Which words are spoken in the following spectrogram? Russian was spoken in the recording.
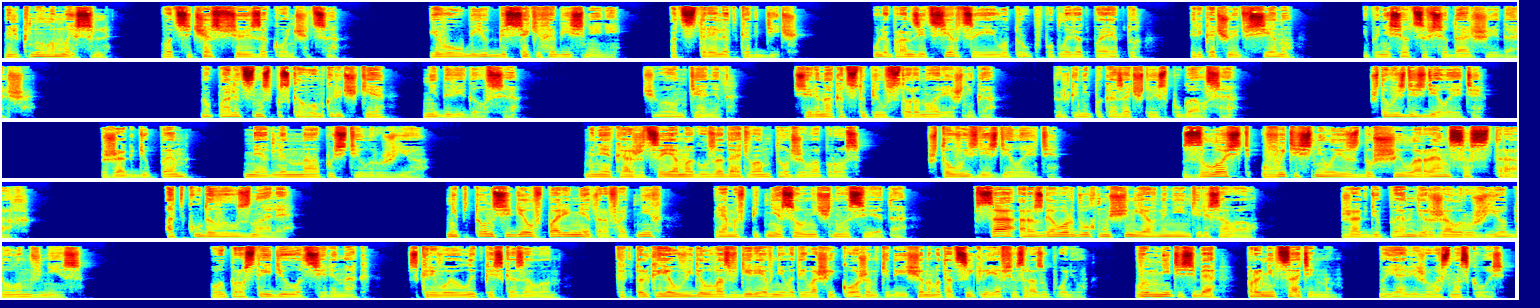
Мелькнула мысль. Вот сейчас все и закончится. Его убьют без всяких объяснений. Подстрелят, как дичь. Пуля пронзит сердце, и его труп поплывет по эпту, перекочует в сену и понесется все дальше и дальше. Но палец на спусковом крючке не двигался. Чего он тянет? Серенак отступил в сторону орешника. Только не показать, что испугался. «Что вы здесь делаете?» Жак Дюпен медленно опустил ружье. «Мне кажется, я могу задать вам тот же вопрос. Что вы здесь делаете?» Злость вытеснила из души Лоренса страх. «Откуда вы узнали?» Нептун сидел в паре метров от них, прямо в пятне солнечного света. Пса разговор двух мужчин явно не интересовал. Жак Дюпен держал ружье дулом вниз. «Вы просто идиот, Серенак», — с кривой улыбкой сказал он. «Как только я увидел вас в деревне, в этой вашей кожанке, да еще на мотоцикле, я все сразу понял. Вы мните себя проницательным, но я вижу вас насквозь».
